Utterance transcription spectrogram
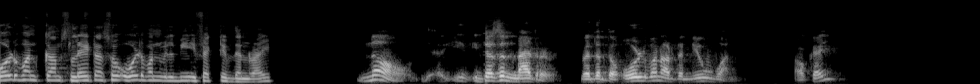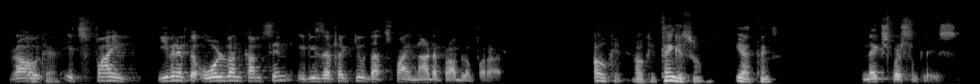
old one comes later. So old one will be effective then, right? No, it, it doesn't matter whether the old one or the new one. Okay. Rahul, Okay. it's fine. Even if the old one comes in, it is effective. That's fine. Not a problem for her. Okay, okay. Thank you so much. Yeah, thanks. Next person, please.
